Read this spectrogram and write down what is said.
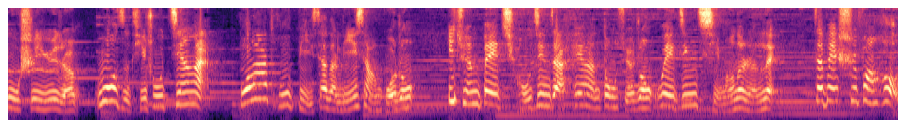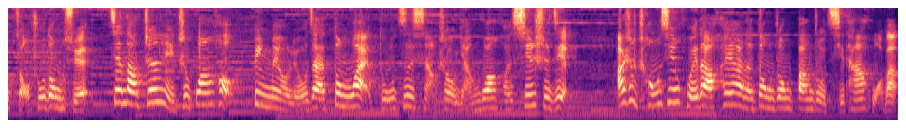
勿施于人”；墨子提出兼爱；柏拉图笔下的理想国中。一群被囚禁在黑暗洞穴中未经启蒙的人类，在被释放后走出洞穴，见到真理之光后，并没有留在洞外独自享受阳光和新世界，而是重新回到黑暗的洞中帮助其他伙伴。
